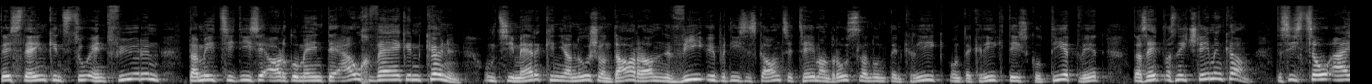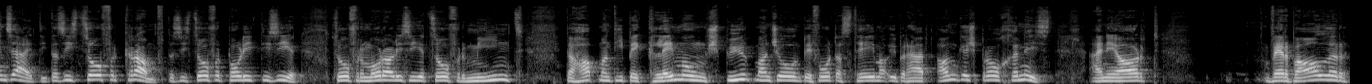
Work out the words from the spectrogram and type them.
des Denkens zu entführen, damit sie diese Argumente auch wägen können. Und sie merken ja nur schon daran, wie über dieses ganze Thema an Russland und den Krieg und der Krieg diskutiert wird, dass etwas nicht stimmen kann. Das ist so einseitig, das ist so verkrampft, das ist so verpolitisiert, so vermoralisiert, so vermint. Da hat man die Beklemmung, spürt man schon, bevor das Thema überhaupt angesprochen ist. Eine Art verbaler,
